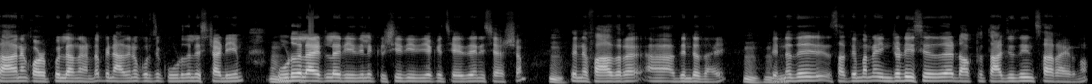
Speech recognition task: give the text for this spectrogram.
സാധനം കുഴപ്പമില്ലാന്ന് കണ്ട്. പിന്നെ അതിനെക്കുറിച്ച് കൂടുതൽ സ്റ്റഡിയും കൂടുതലായിട്ടുള്ള രീതിയിൽ കൃഷി രീതിയൊക്കെ ചെയ്തതിന് ശേഷം പിന്നെ ഫാദർ അതിന്റെതായി. പിന്നെ ഇത് സത്യം പറഞ്ഞാൽ ഇൻട്രൊഡ്യൂസ് ചെയ്തത് ഡോക്ടർ താജുദ്ദീൻ സാറായിരുന്നു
